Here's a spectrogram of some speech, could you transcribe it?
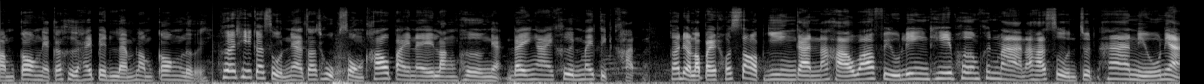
ลำกล้องเนี่ยก็คือให้เป็นแหลมลำกล้องเลย เพื่อที่กระสุนเนี่ยจะถูกส่งเข้าไปในลังเพลิงเนี่ยได้ง่ายขึ้นไม่ติดขัดก็เดี๋ยวเราไปทดสอบยิงกันนะคะว่าฟิลลิ่งที่เพิ่มขึ้นมานะคะ 0.5 นิ้วเนี่ย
